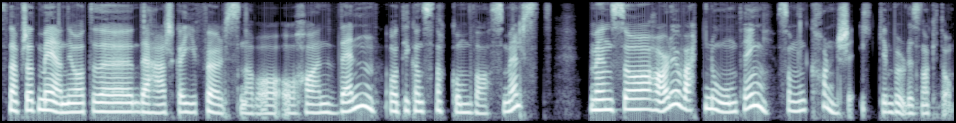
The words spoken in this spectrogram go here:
Snapchat mener jo at det, det her skal gi følelsen av å, å, ha en venn, og at de kan snakke om hva som helst. Men så har det jo vært noen ting som den kanskje ikke burde snakket om.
